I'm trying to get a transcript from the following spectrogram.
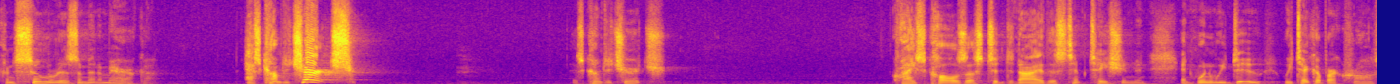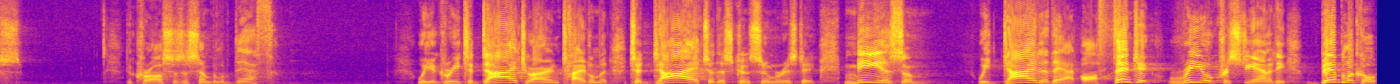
Consumerism in America has come to church. Has come to church. Christ calls us to deny this temptation, and, and when we do, we take up our cross. The cross is a symbol of death. We agree to die to our entitlement, to die to this consumeristic meism we die to that. Authentic, real Christianity, biblical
